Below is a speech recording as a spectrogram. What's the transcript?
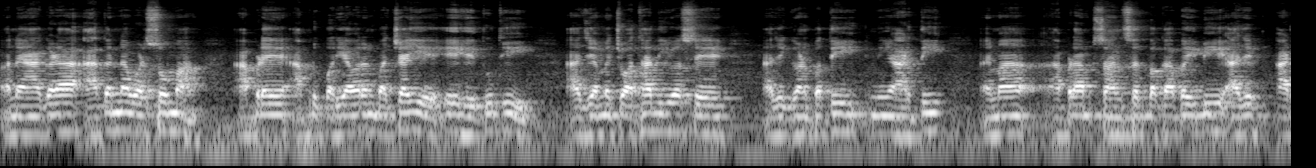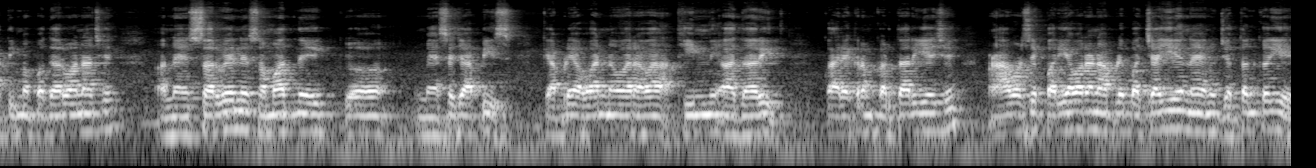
અને આગળ આગળના વર્ષોમાં આપણે આપણું પર્યાવરણ બચાવીએ એ હેતુથી આજે અમે ચોથા દિવસે આજે ગણપતિની આરતી, એમાં આપણા સાંસદ બકાભાઈ બી આજે આરતીમાં પધારવાના છે. અને સર્વેને સમાજને એક મેસેજ આપીશ કે આપણે અવારનવાર આવા થીમની આધારિત કાર્યક્રમ કરતા રહીએ છીએ. પણ આ વર્ષે પર્યાવરણ આપણે બચાવીએ અને એનું જતન કરીએ.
